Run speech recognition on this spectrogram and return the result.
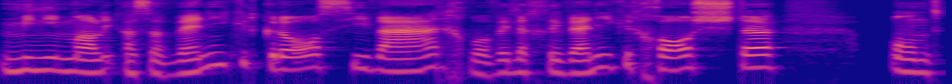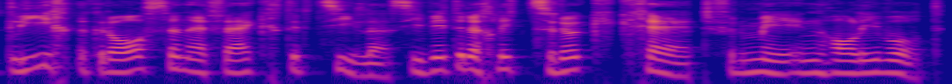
minimal, also weniger grosse Werke, die vielleicht ein weniger kosten und gleich einen grossen Effekt erzielen, sind wieder ein bisschen zurückgekehrt für mich in Hollywood.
